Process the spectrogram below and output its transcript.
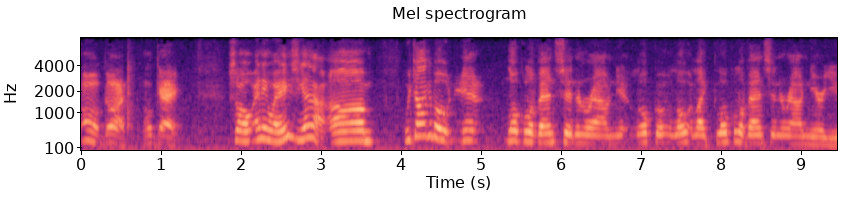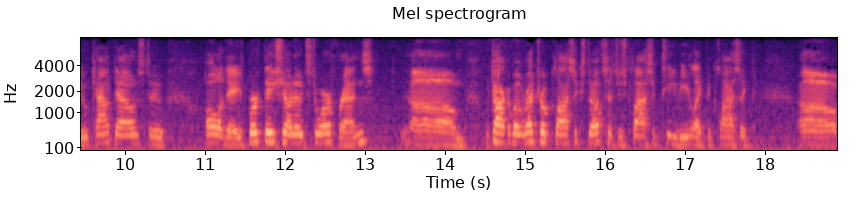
oh God. Okay. So, anyways, yeah, um, we talk about uh, local events in and around local, lo, like local events in and around near you, countdowns to holidays, birthday shoutouts to our friends. Um, we talk about retro classic stuff such as classic TV, like the classic uh,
